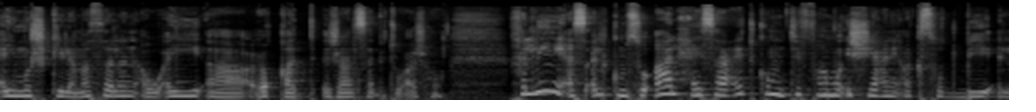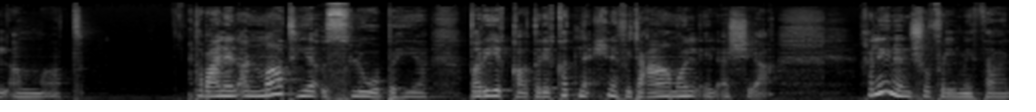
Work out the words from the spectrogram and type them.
أي مشكلة مثلا أو أي آه، عقد جالسة بتواجهه خليني أسألكم سؤال حيساعدكم تفهموا إيش يعني أقصد بالأنماط. طبعا الأنماط هي أسلوب هي طريقة طريقتنا إحنا في تعامل الأشياء. خلينا نشوف المثال.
